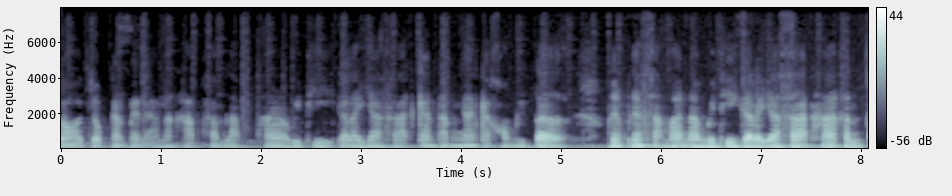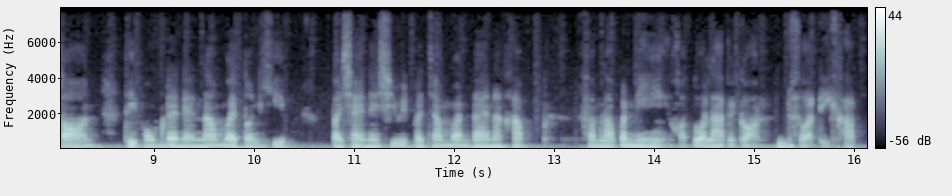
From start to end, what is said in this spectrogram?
ก็จบกันไปแล้วนะครับสำหรับ 5 วิธีกายศาสตร์การทำงานกับคอมพิวเตอร์ เพื่อนๆสามารถนำวิธีกายศาสตร์ 5 ขั้นตอน ที่ผมได้แนะนำไว้ต้นคลิป ไปใช้ในชีวิตประจำวันได้นะครับสำหรับวันนี้ขอตัวลาไปก่อน สวัสดีครับ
